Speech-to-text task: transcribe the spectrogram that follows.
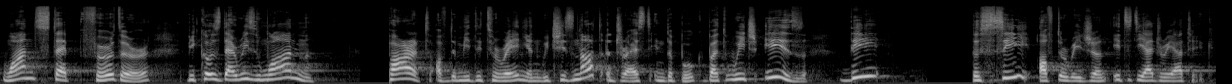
one step further because there is one part of the Mediterranean which is not addressed in the book, but which is the, the sea of the region, it's the Adriatic.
